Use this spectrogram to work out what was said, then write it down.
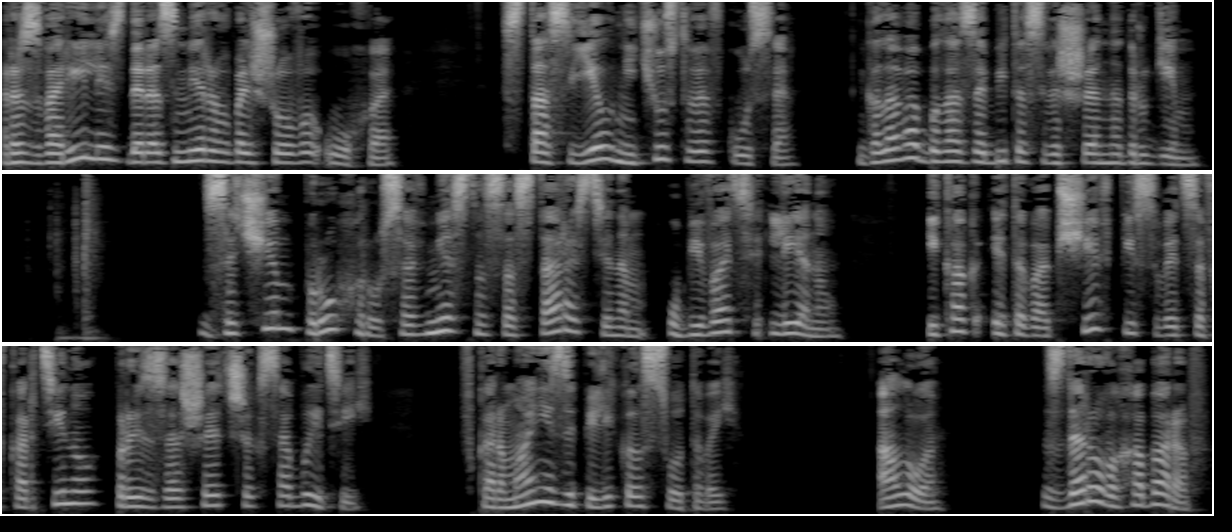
Разварились до размеров большого уха. Стас ел, не чувствуя вкуса. Голова была забита совершенно другим. Зачем Прохору совместно со Старостином убивать Лену? И как это вообще вписывается в картину произошедших событий? В кармане запеликал сотовой. «Алло! Здорово, Хабаров!»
